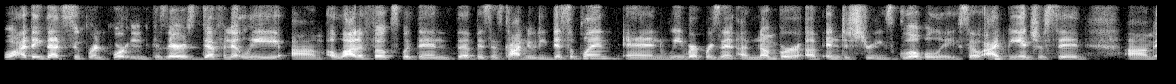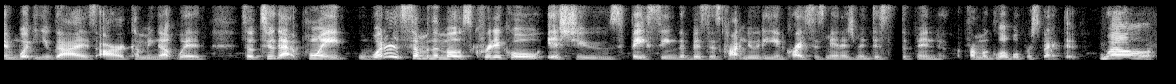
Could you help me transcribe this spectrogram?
Well, I think that's super important because there's definitely um, a lot of folks within the business continuity discipline, and we represent a number of industries globally. So I'd be interested um, in what you guys are coming up with. So, to that point, what are some of the most critical issues facing the business continuity and crisis management discipline from a global perspective? Well,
